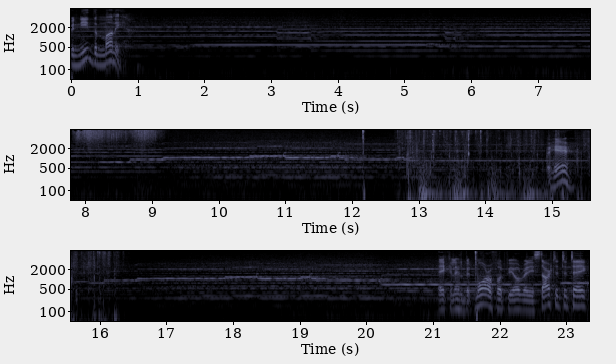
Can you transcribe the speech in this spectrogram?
We need the money. Here. Take a little bit more of what we already started to take.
